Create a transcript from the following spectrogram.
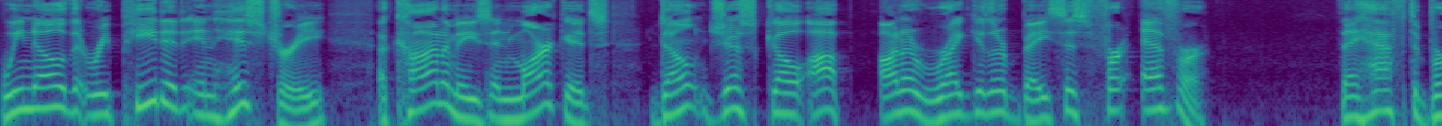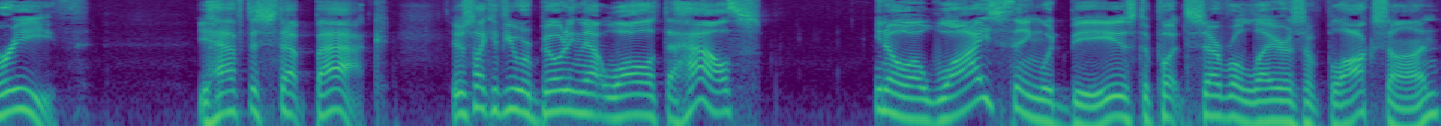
we know that repeated in history, economies and markets don't just go up on a regular basis forever. They have to breathe. You have to step back. Just like if you were building that wall at the house, you know, a wise thing would be is to put several layers of blocks on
